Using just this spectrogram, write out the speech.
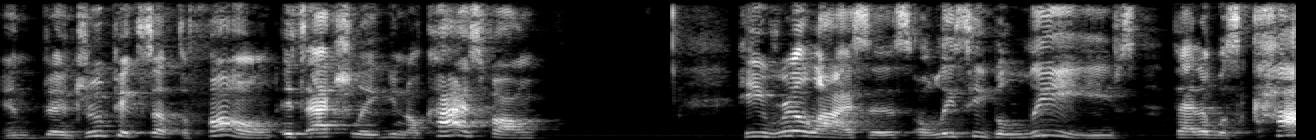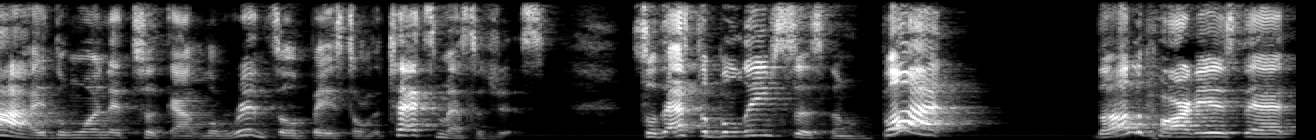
and then Drew picks up the phone, it's actually, you know, Kai's phone. He realizes, or at least he believes, that it was Kai the one that took out Lorenzo based on the text messages. So that's the belief system. But the other part is that,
